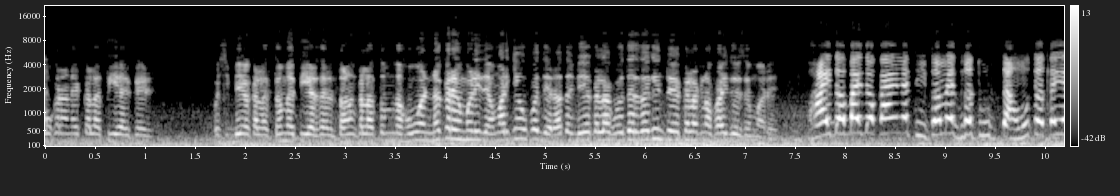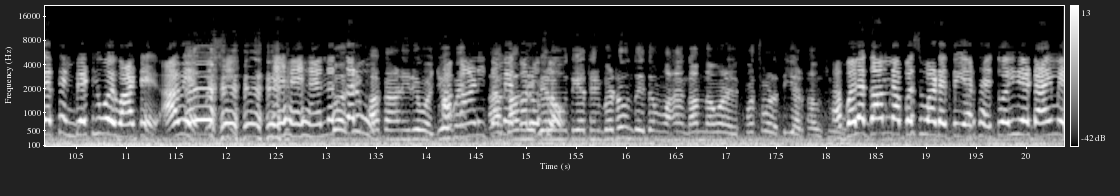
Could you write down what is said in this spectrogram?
છોકરાને કલાક તૈયાર કર. પછી બે કલાક તમે તૈયાર થાય ત્રણ કલાક તમને હોવાનું નકરે મળી જાય. અમારે ક્યાં ઉપર રાતે બે કલાક વધારે જાગીને તો એક કલાકનો ફાયદો છે મારે. ફાયદો ફાયદો કાંઈ નથી તમે જ નથી ઉઠતા હું તો તૈયાર થઈને બેઠી હોય વાટે. આવે હે હે હે રેવા જો ભાઈ આ તમે ગામની કરો પહેલા છો. હું તૈયાર થઈને બેઠો ને તો તમે વાહે ગામના વાળે પછવાડે તૈયાર થાવ છો. આ ભલે ગામના પછવાડે તૈયાર થાય તો એ ટાઈમે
